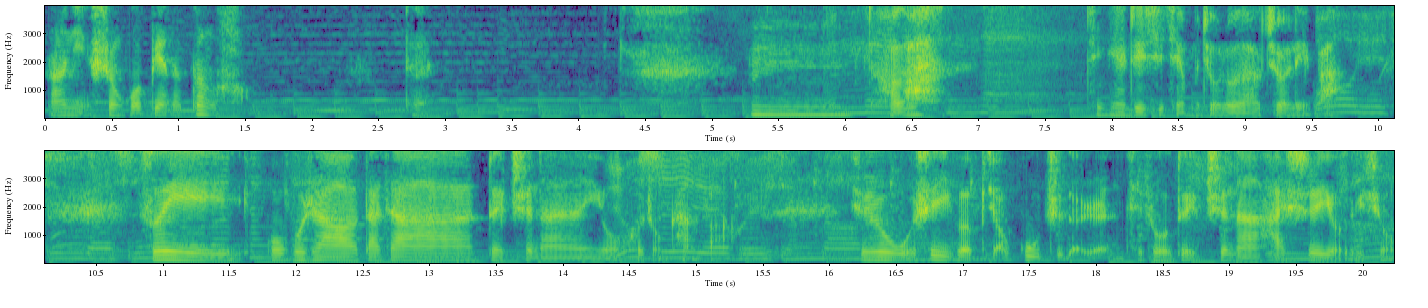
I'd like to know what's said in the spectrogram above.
让你生活变得更好。对，嗯，好啦。今天这期节目就录到这里吧，所以我不知道大家对直男有何种看法。其实我是一个比较固执的人，其实我对直男还是有一种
